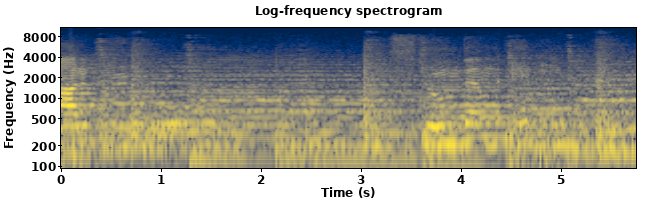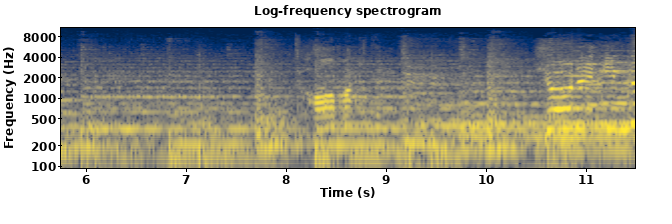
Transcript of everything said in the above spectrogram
Väntar du? Stunden är inne Ta makten du, gör det inne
